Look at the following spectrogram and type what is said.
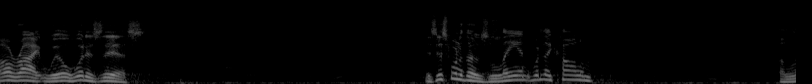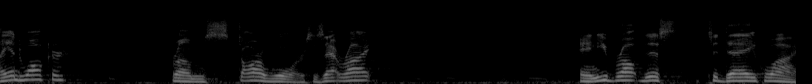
All right, Will, what is this? Is this one of those land, what do they call them? A land walker? From Star Wars, is that right? And you brought this today, why?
